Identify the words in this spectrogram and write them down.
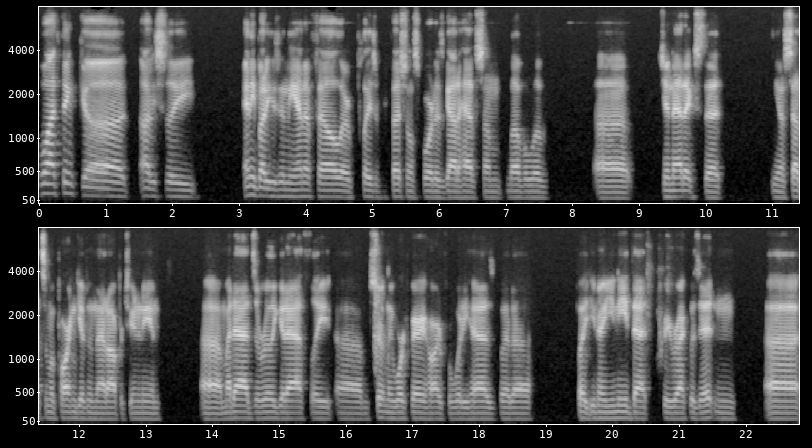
Well, I think uh, obviously anybody who's in the NFL or plays a professional sport has got to have some level of uh, genetics that you know sets them apart and gives them that opportunity. And uh, my dad's a really good athlete. Um, certainly worked very hard for what he has, but uh, but you know you need that prerequisite. And uh,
